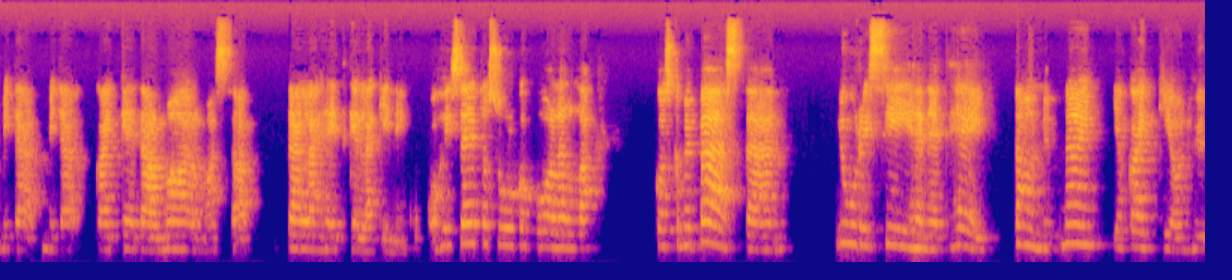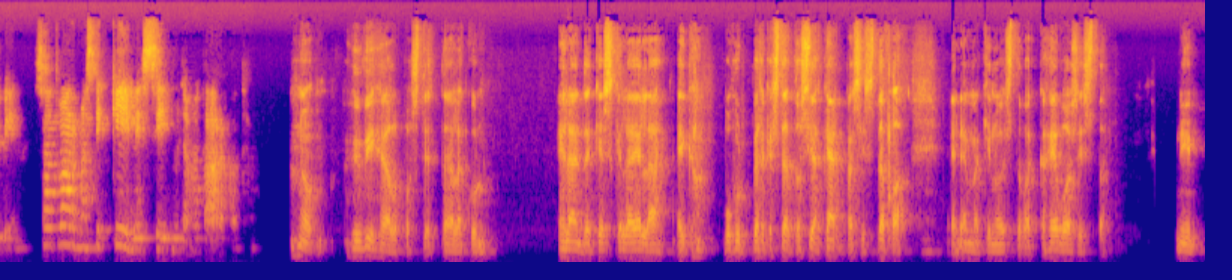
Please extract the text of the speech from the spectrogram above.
mitä, mitä kaikkea täällä maailmassa tällä hetkelläkin niin kuin kohisee tuossa ulkopuolella, koska me päästään juuri siihen, että hei, tämä on nyt näin ja kaikki on hyvin. Saat varmasti kiinni siitä, mitä mä tarkoitan. No hyvin helposti, että täällä kun eläinten keskellä elää, eikä puhu pelkästään tosiaan kärpäsistä, vaan enemmänkin noista vaikka hevosista, niin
